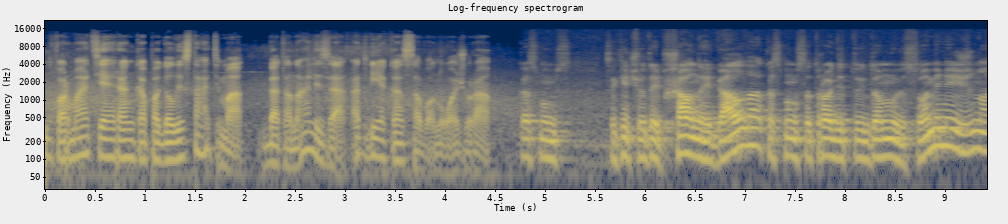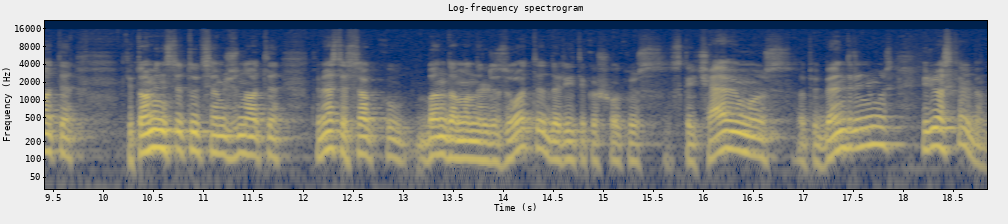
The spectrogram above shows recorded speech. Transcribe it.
informaciją renka pagal įstatymą, bet analizę atlieka savo nuožiūrą kas mums, sakyčiau taip, šauna į galvą, kas mums atrodytų įdomu visuomeniai žinoti, kitom institucijom žinoti, tai mes tiesiog bandom analizuoti, daryti kažkokius skaičiavimus, apibendrinimus ir juos kelbiam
